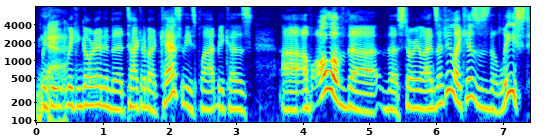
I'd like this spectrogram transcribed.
we Yeah. can we can go right into talking about Cassidy's plot because uh, of all of the the storylines, I feel like his was the least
